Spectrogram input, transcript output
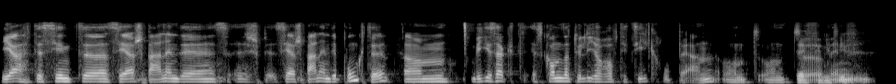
ja das sind äh, sehr spannende, sehr spannende Punkte. Ähm, wie gesagt, es kommt natürlich auch auf die Zielgruppe an und, und äh, wenn,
